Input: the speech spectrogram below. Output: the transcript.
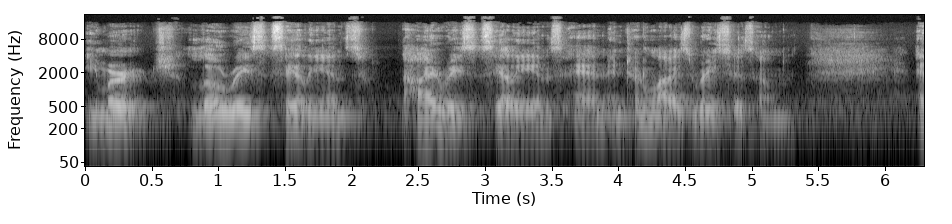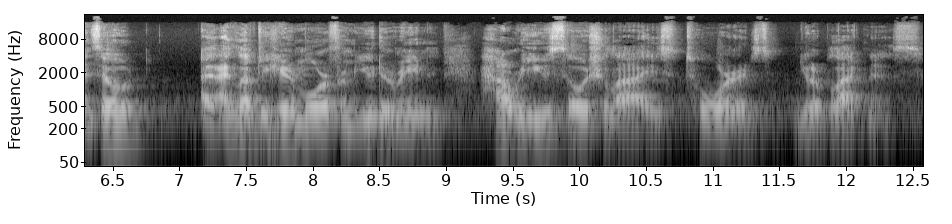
emerge: low race salience, high race salience, and internalized racism. And so I'd love to hear more from you, Doreen. How were you socialized towards your blackness?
